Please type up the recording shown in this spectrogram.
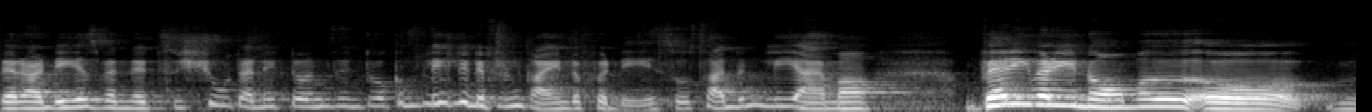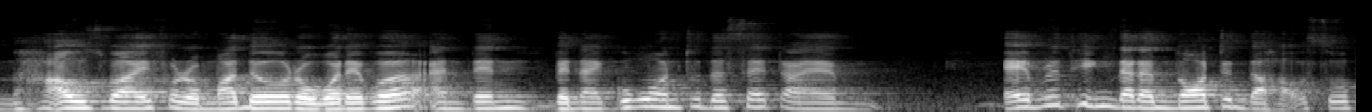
there are days when it's a shoot and it turns into a completely different kind of a day. So suddenly I'm a very, very normal uh, housewife or a mother or whatever. And then when I go onto the set, I am everything that I'm not in the house. So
